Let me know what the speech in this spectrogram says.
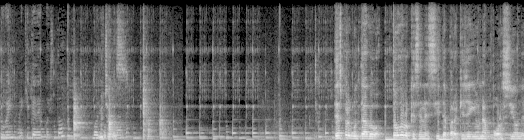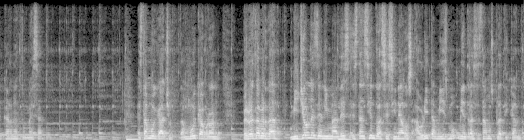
Rubén, aquí te dejo esto. Voy Muchas gracias. ¿Te has preguntado todo lo que se necesita para que llegue una porción de carne a tu mesa? Está muy gacho, está muy cabrón. Pero es la verdad, millones de animales están siendo asesinados ahorita mismo mientras estamos platicando.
